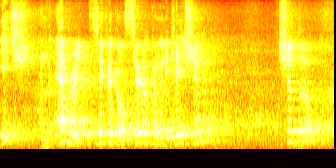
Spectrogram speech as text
each and every typical serial communication should do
